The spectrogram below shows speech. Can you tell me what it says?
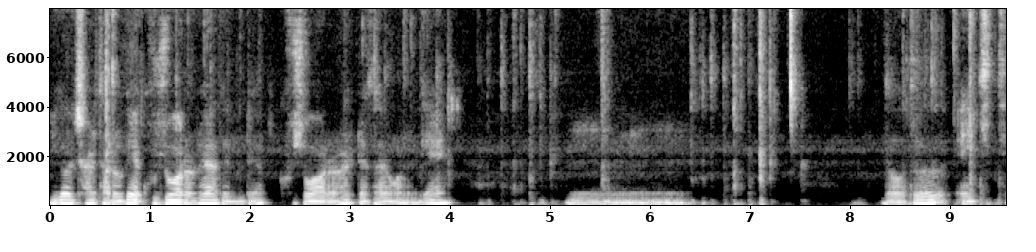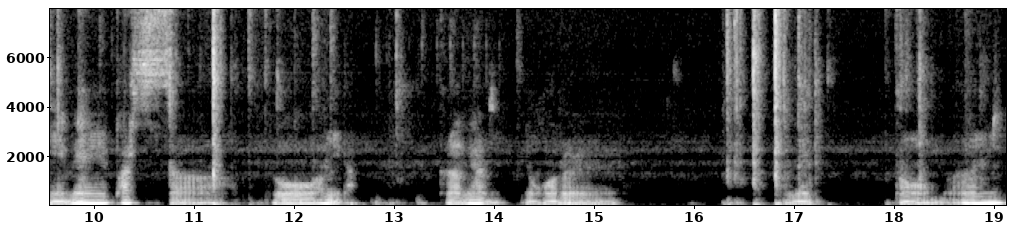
이걸 잘 다루게 구조화를 해야 되는데 구조화를 할 때 사용하는 게 음, node html parser로 합니다. 그러면 요거를 랜덤은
